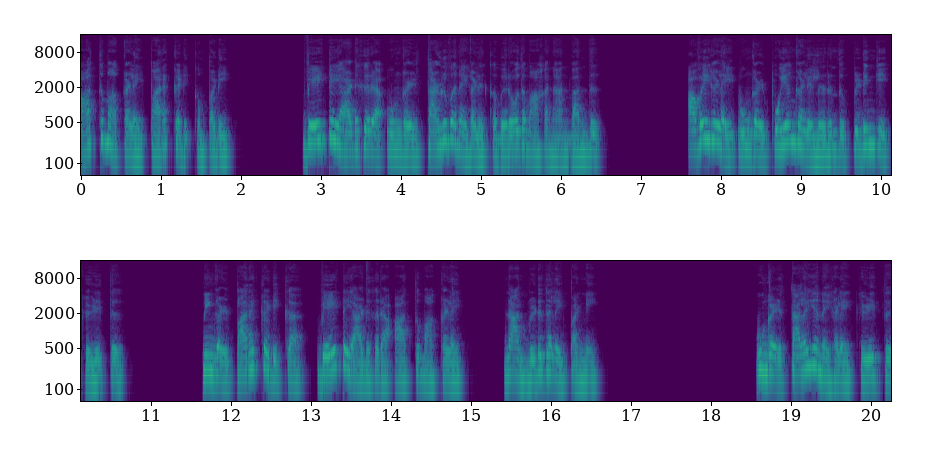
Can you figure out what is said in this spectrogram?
ஆத்துமாக்களை பறக்கடிக்கும்படி வேட்டையாடுகிற உங்கள் தழுவனைகளுக்கு விரோதமாக நான் வந்து அவைகளை உங்கள் புயங்களிலிருந்து பிடுங்கி கிழித்து நீங்கள் பறக்கடிக்க வேட்டையாடுகிற ஆத்துமாக்களை நான் விடுதலை பண்ணி உங்கள் தலையணைகளை கிழித்து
